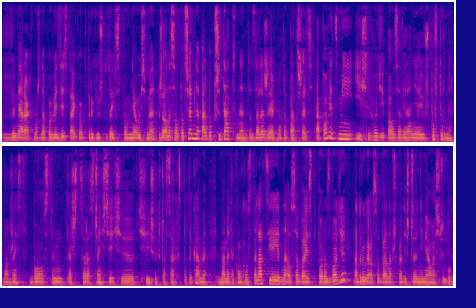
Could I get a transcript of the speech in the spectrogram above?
wymiarach, można powiedzieć, tak, o których już tutaj wspomniałyśmy, że one są potrzebne albo przydatne, to zależy jak na to patrzeć. A powiedz mi, jeśli chodzi o zawieranie już powtórnych małżeństw, bo z tym też coraz częściej się w dzisiejszych czasach spotykamy. Mamy taką konstelację, jedna osoba jest po rozwodzie, a druga osoba na przykład jeszcze nie miała ślubu.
